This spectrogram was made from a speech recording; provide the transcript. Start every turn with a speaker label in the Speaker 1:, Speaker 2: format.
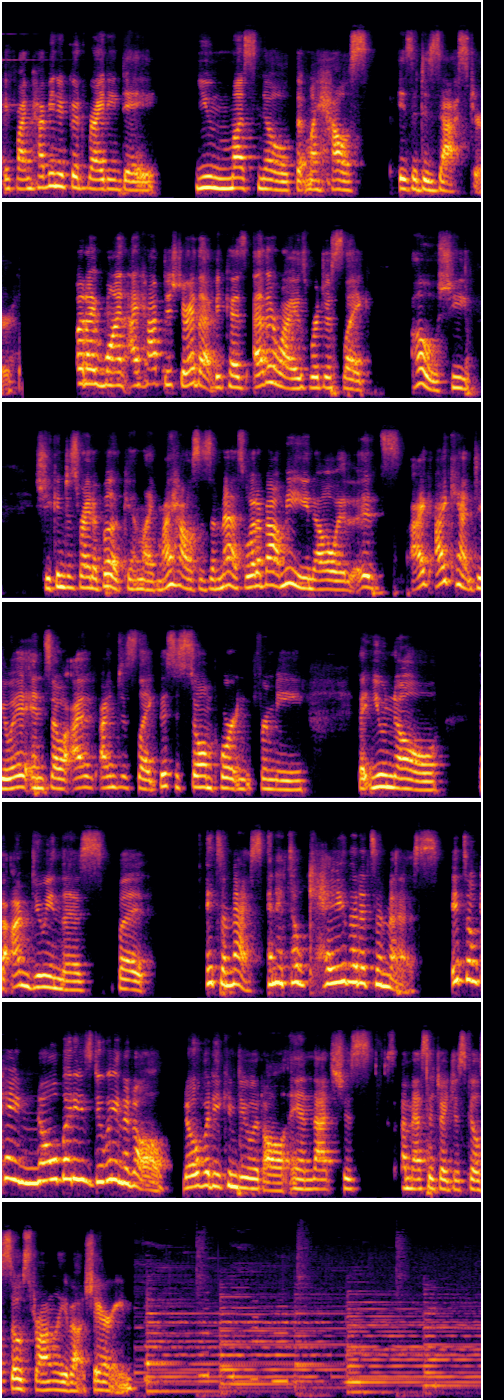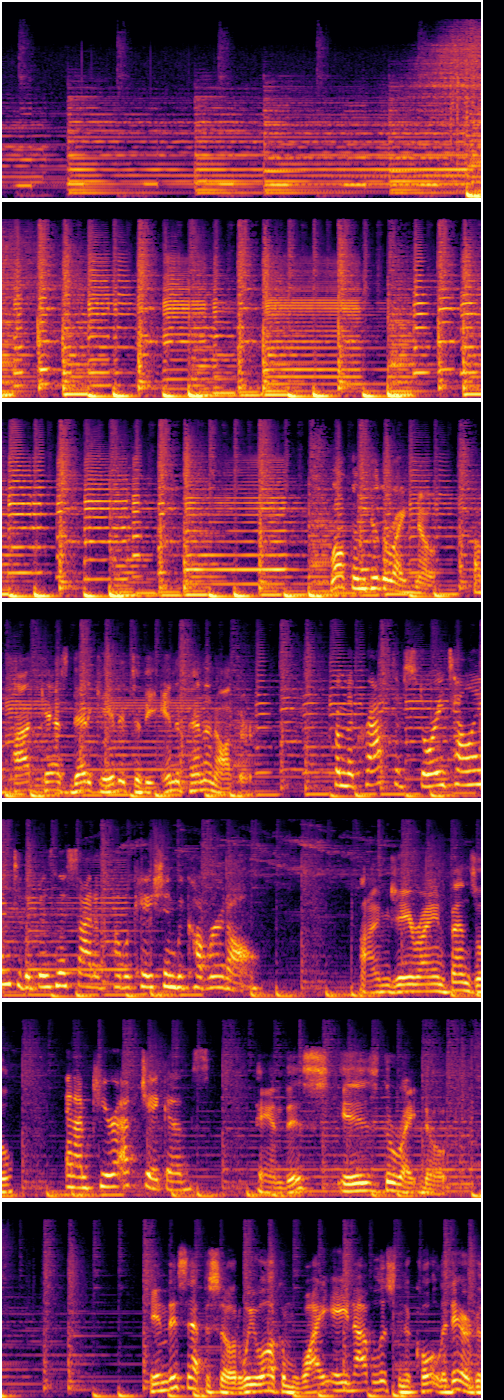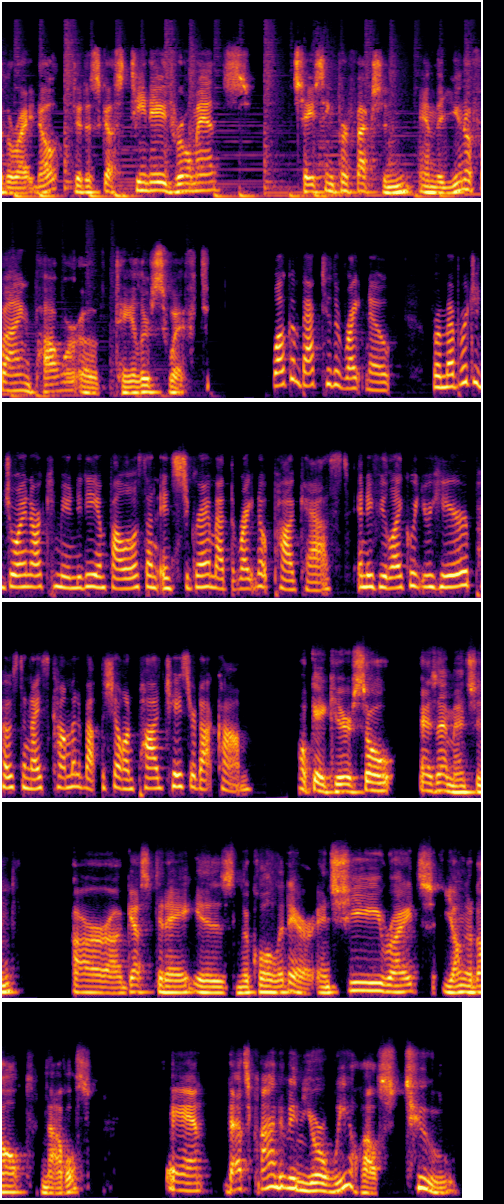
Speaker 1: If I'm having a good writing day, you must know that my house is a disaster. But I want, I have to share that because otherwise we're just like, oh, she, she can just write a book and like my house is a mess. What about me? You know, it, it's, I, I can't do it. And so I, I'm just like, this is so important for me that you know that I'm doing this, but it's a mess and it's okay that it's a mess. It's okay. Nobody's doing it all. Nobody can do it all. And that's just a message I just feel so strongly about sharing.
Speaker 2: Welcome to The Right Note, a podcast dedicated to the independent author.
Speaker 3: From the craft of storytelling to the business side of publication, we cover it all.
Speaker 2: I'm J Ryan Fenzel.
Speaker 3: And I'm Keira F. Jacobs.
Speaker 2: And this is The Right Note. In this episode, we welcome YA novelist Nicole Adair to The Right Note to discuss teenage romance, chasing perfection, and the unifying power of Taylor Swift.
Speaker 3: Welcome back to The Right Note Remember to join our community and follow us on Instagram at the Right Note Podcast. And if you like what you hear, post a nice comment about the show on podchaser.com.
Speaker 2: Okay, Kier. So, as I mentioned, our uh, guest today is Nicole Adair, and she writes young adult novels. And that's kind of in your wheelhouse, too.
